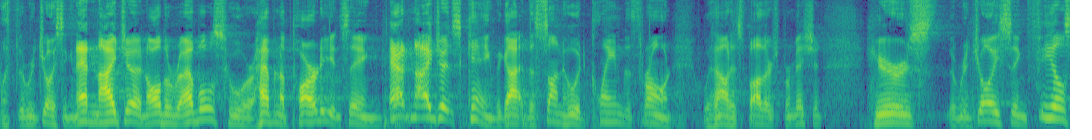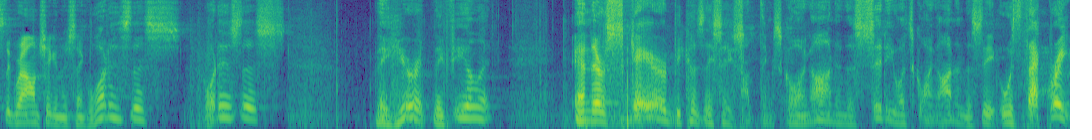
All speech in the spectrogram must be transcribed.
with the rejoicing. And Adonijah and all the rebels who were having a party and saying, Adonijah is king, the guy, the son who had claimed the throne without his father's permission, hears the rejoicing, feels the ground shaking. They're saying, What is this? What is this? They hear it, they feel it. And they're scared because they say, Something's going on in the city. What's going on in the city? It was that great.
